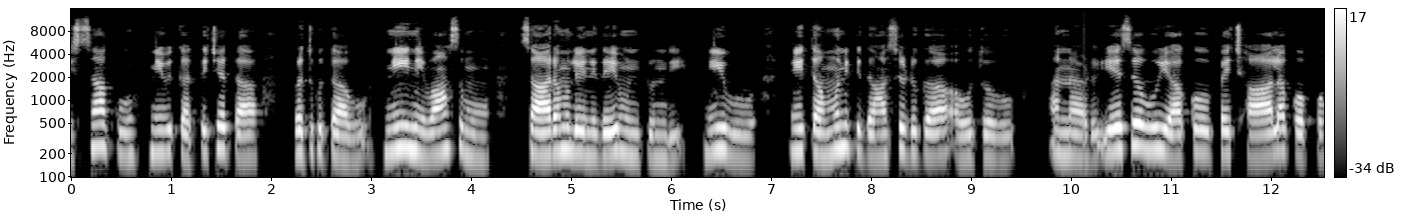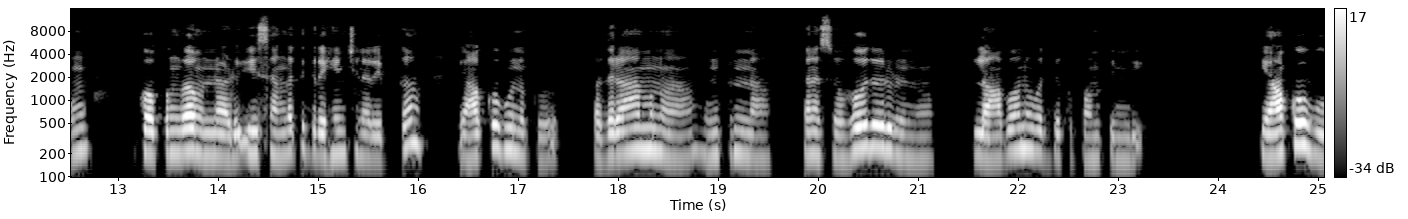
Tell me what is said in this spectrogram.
ఇస్సాకు నీవి కత్తి చేత బ్రతుకుతావు. నీ నివాసము సారము లేనిదే ఉంటుంది. నీవు నీ తమ్మునికి దాసుడుగా అవుతావు అన్నాడు. యేసవు యాకోబుపై చాలా కోపం కోపంగా ఉన్నాడు. ఈ సంగతి గ్రహించిన రిబ్కా యాకోబునకు పదరామున ఉంటున్న తన సహోదరుడును లాబాను వద్దకు పంపింది. యాకోబు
